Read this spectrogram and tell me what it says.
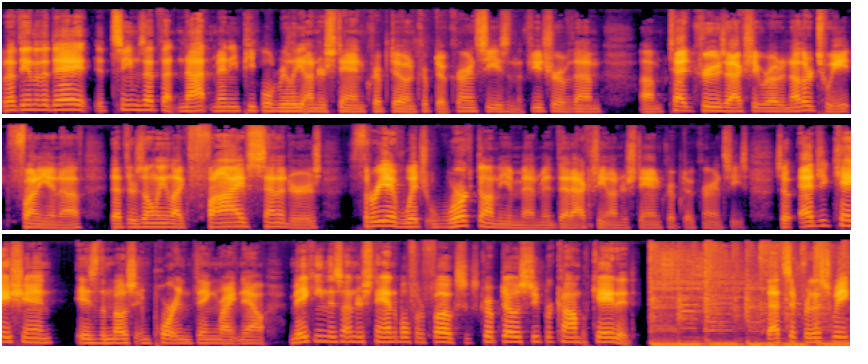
But at the end of the day, it seems that, that not many people really understand crypto and cryptocurrencies and the future of them. Um, Ted Cruz actually wrote another tweet, funny enough, that there's only like five senators, three of which worked on the amendment that actually understand cryptocurrencies. So education is the most important thing right now. Making this understandable for folks. Crypto is super complicated. That's it for this week.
